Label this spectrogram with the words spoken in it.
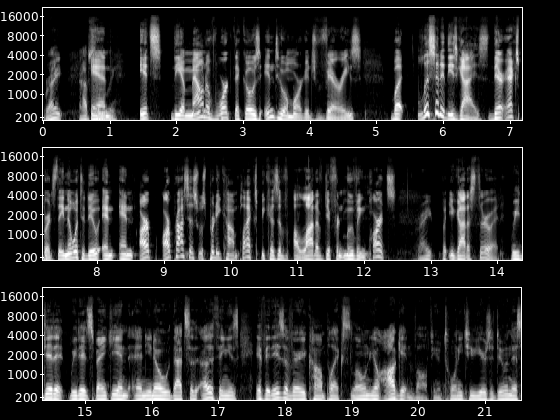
Right? Absolutely. And it's the amount of work that goes into a mortgage varies. But listen to these guys; they're experts. They know what to do, and and our our process was pretty complex because of a lot of different moving parts. right. But you got us through it. We did it. We did Spanky, and and you know that's the other thing is if it is a very complex loan, you know I'll get involved. You know, 22 years of doing this,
